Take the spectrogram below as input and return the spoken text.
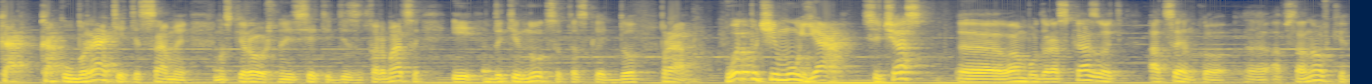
как, как убрать эти самые маскировочные сети дезинформации и дотянуться, так сказать, до правды. Вот почему я сейчас вам буду рассказывать оценку э, обстановки,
